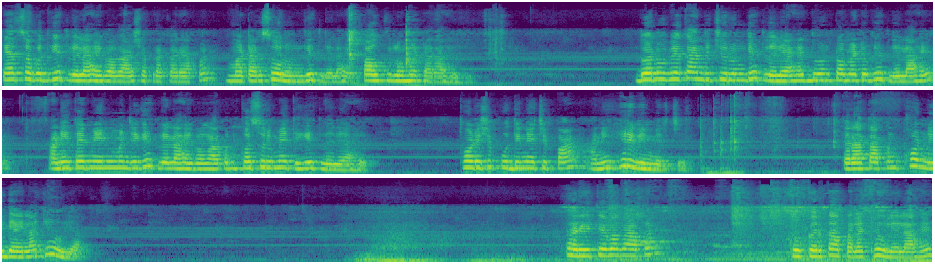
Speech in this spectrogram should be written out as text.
त्याचसोबत घेतलेलं आहे बघा अशा प्रकारे आपण मटार सोलून घेतलेलं आहे. पाव किलो मटार आहे दोन उभे कांदे चिरून घेतलेले आहेत दोन टोमॅटो घेतलेला आहे. आणि इथे मेन म्हणजे घेतलेलं आहे बघा आपण कसुरी मेथी घेतलेली आहे. थोडीशी पुदिन्याची पान आणि हिरवी मिरची. तर आता आपण फोडणी द्यायला घेऊया. तर इथे बघा आपण कुकर तापाला ठेवलेला आहे.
